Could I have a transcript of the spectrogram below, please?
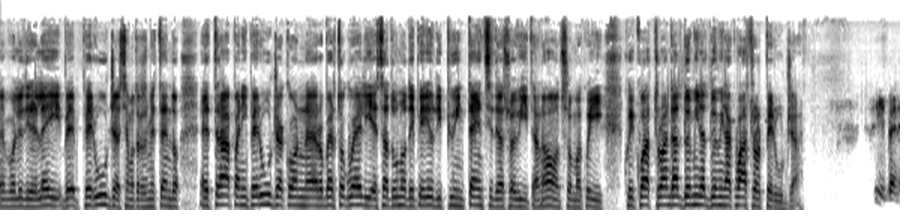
eh, voglio dire, lei Perugia, stiamo trasmettendo eh, Trapani Perugia con Roberto Gueli, è stato uno dei periodi più intensi della sua vita, no? Insomma, quei, quei quattro anni dal 2000 al 2004 al Perugia. Sì, bene,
